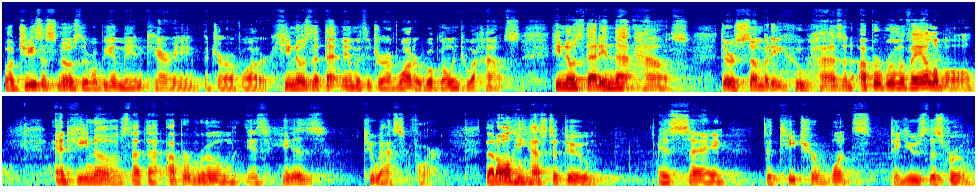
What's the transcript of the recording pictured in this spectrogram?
Well, Jesus knows there will be a man carrying a jar of water. He knows that that man with a jar of water will go into a house. He knows that in that house there's somebody who has an upper room available, and he knows that that upper room is his to ask for. That all he has to do is say, The teacher wants to use this room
